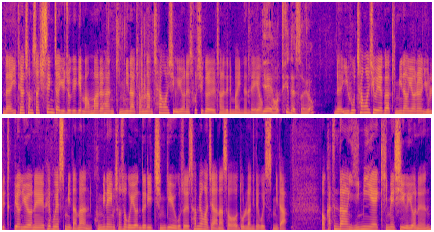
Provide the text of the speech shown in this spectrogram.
네, 이태원 참사 희생자 유족에게 막말을 한 김민아 경남 창원시 의원의 소식을 전해드린 바 있는데요. 예, 어떻게 됐어요? 네, 이후 창원시의회가 김민아 의원을 윤리특별위원회에 회부했습니다만 국민의힘 소속 의원들이 징계 요구서에 서명하지 않아서 논란이 되고 있습니다. 어, 같은 당 이미의 김혜시 의원은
